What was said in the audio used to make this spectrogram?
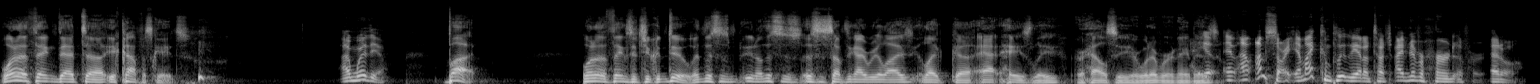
one of the thing that uh, it confiscates, I'm with you. but one of the things that you can do, and this is, you know, this is this is something I realize, like uh, at Hazley or Halsey or whatever her name is. am- I'm sorry. Am I completely out of touch? I've never heard of her at all.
